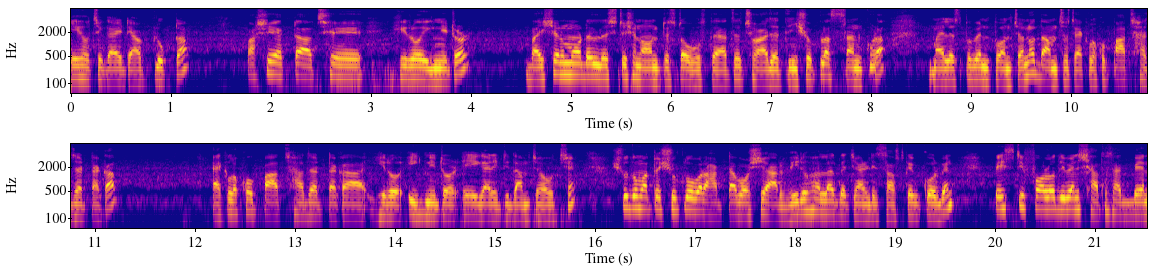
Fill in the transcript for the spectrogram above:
এই হচ্ছে গাড়িটি আউটলুকটা পাশে একটা আছে হিরো ইগনিটর বাইশের মডেল স্টেশন অন টেস্ট অবস্থায় আছে ছ হাজার তিনশো প্লাস রান করা। মাইলেজ পাবেন পঞ্চান্ন, দাম হচ্ছে এক লক্ষ পাঁচ হাজার টাকা। এক লক্ষ পাঁচ হাজার টাকা হিরো ইগনিটর এই গাড়িটির দাম চাওয়া হচ্ছে। শুধুমাত্র শুক্রবার হাটটা বসে আর ভিডিও ভালো লাগলে চ্যানেলটি সাবস্ক্রাইব করবেন। পেজটি ফলো দিবেন, সাথে থাকবেন।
